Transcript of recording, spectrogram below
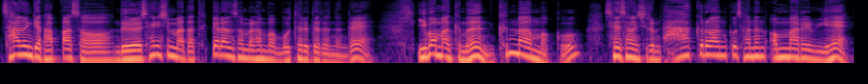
사는 게 바빠서 늘 생신마다 특별한 선물 한번 못 해드렸는데 이번만큼은 큰 마음 먹고 세상 시름 다 끌어안고 사는 엄마를 위해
